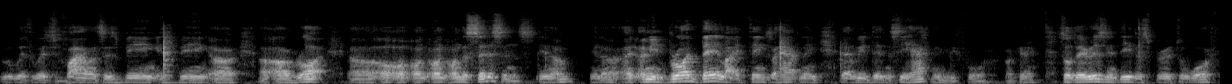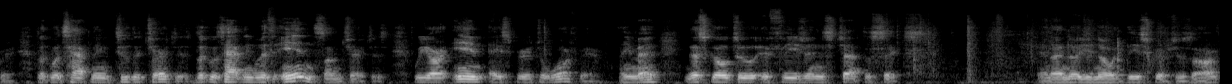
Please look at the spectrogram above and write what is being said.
with which violence is being is being uh, uh, uh wrought uh, on, on on the citizens. You know, you know. I, I, mean, broad daylight things are happening that we didn't see happening before. Okay, so there is indeed a spiritual warfare. Look what's happening to the churches. Look what's happening within some churches. We are in a spiritual warfare. Amen. Let's go to Ephesians chapter six. And I know you know what these scriptures are.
